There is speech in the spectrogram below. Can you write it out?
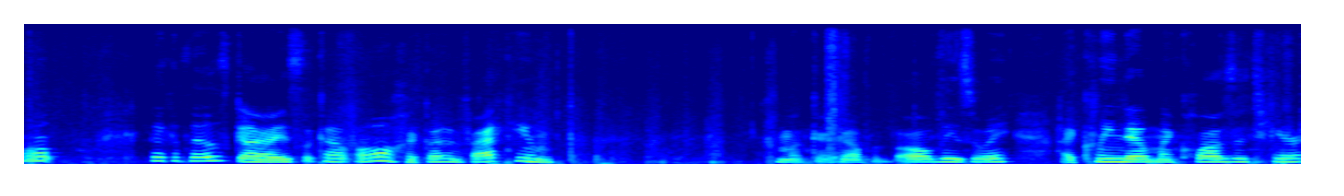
Oh, look at those guys. Look how, oh, I got a vacuum. Look, I got all these away. I cleaned out my closet here.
